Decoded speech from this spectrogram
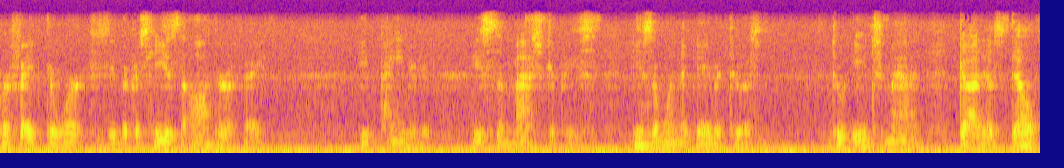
for faith to work. See, because He is the author of faith. He painted it. He's the masterpiece. He's the one that gave it to us. To each man, God has dealt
